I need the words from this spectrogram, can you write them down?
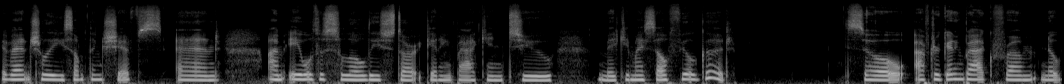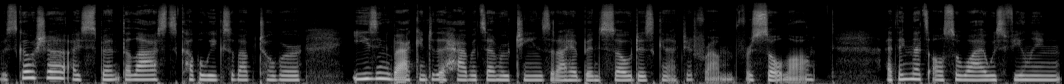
eventually something shifts and I'm able to slowly start getting back into making myself feel good, so, after getting back from Nova Scotia, I spent the last couple weeks of October easing back into the habits and routines that I had been so disconnected from for so long. I think that's also why I was feeling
